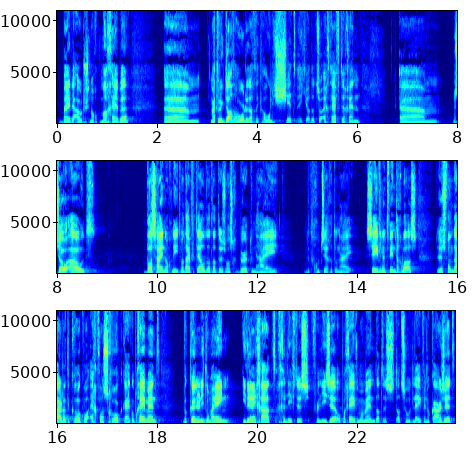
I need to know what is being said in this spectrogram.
beide ouders nog mag hebben. Um, maar toen ik dat hoorde, dacht ik, holy shit, weet je wel, dat is wel echt heftig. En um, zo oud was hij nog niet, want hij vertelde dat dat dus was gebeurd toen hij, moet ik het goed zeggen, toen hij 27 was. Dus vandaar dat ik er ook wel echt van schrok. Kijk, op een gegeven moment, we kunnen er niet omheen. Iedereen gaat geliefdes verliezen op een gegeven moment. Dat is, dat is hoe het leven in elkaar zit.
